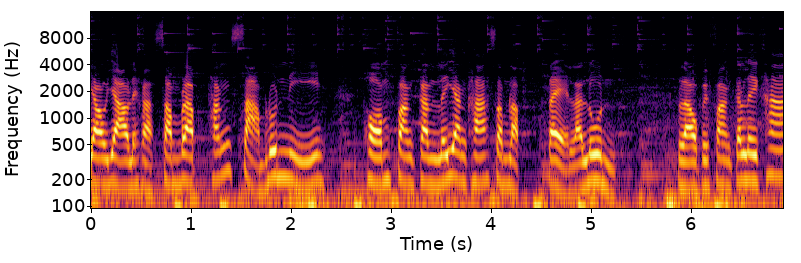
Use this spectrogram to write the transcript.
ยาวๆเลยค่ะสำหรับทั้ง 3 รุ่นนี้ พร้อมฟังกันหรือยังคะสำหรับแต่ละรุ่น เราไปฟังกันเลยค่ะ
